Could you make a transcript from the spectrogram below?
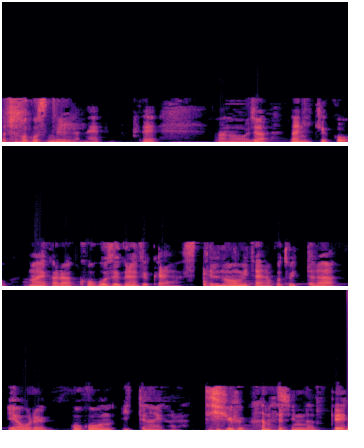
あタバコ吸ってるんだねって、あの、じゃあ何結構前から高校生くらいの時から吸ってるの？みたいなこと言ったら、いや、俺、高校行ってないからっていう話になって、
